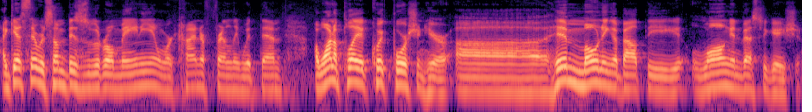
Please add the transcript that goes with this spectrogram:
I guess there was some business with Romania, and we're kind of friendly with them. I want to play a quick portion here. Uh, him moaning about the long investigation.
